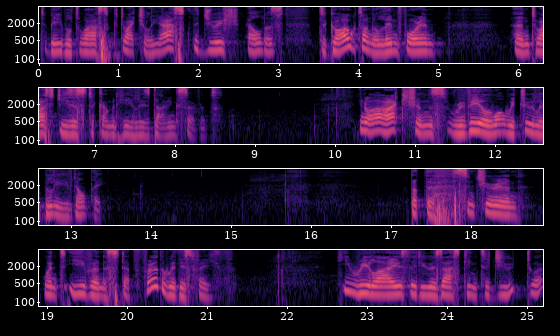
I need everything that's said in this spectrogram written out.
to be able to ask, to actually ask the Jewish elders to go out on a limb for him and to ask Jesus to come and heal his dying servant. You know, our actions reveal what we truly believe, don't they? But the centurion went even a step further with his faith. He realized that he was asking, to, to,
